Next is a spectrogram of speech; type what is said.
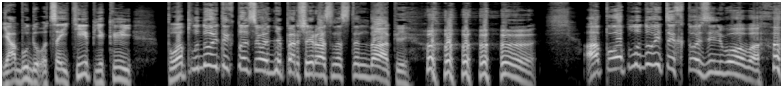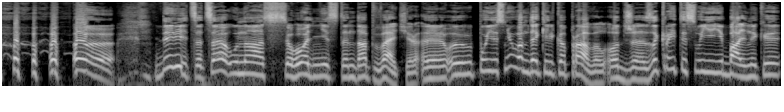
я буду оцей тіп, який. Поаплодуйте, хто сьогодні перший раз на стендапі. Хо-хо-хо-хо. А поаплодуйте, хто зі Львова. Хо-хо-хо-хо. Дивіться, це у нас сьогодні стендап вечір. Е, е, поясню вам декілька правил. Отже, закрийте свої їбальники.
